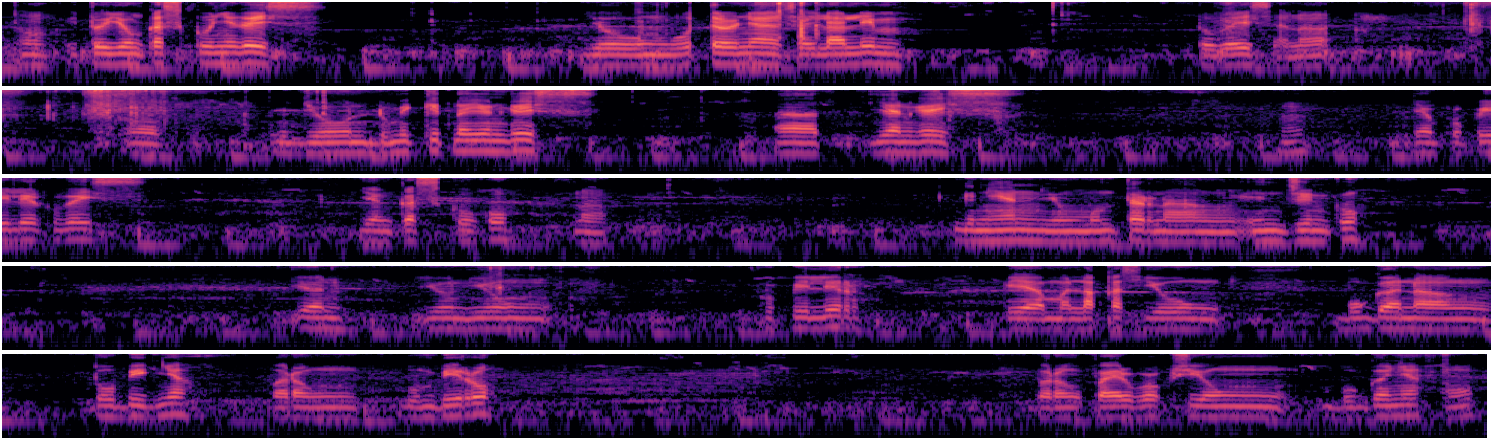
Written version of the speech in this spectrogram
Oh, ito yung kasko niya guys. Yung water niya sa ilalim. Ito guys, ano. Oh, medyo dumikit na yun guys. At yan guys. Hmm? Yan propeller ko guys. Yan kasko ko. Na. Ganyan yung muntar ng engine ko. Yan, yun yung propeller. Kaya malakas yung buga ng tubig niya. Parang bumbiro. Parang fireworks yung buga niya. Oh.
